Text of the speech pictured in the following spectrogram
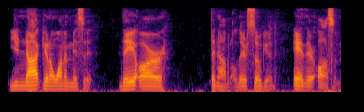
you're not going to want to miss it. They are phenomenal. They're so good. And they're awesome.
